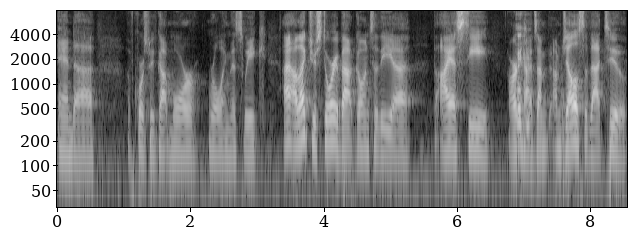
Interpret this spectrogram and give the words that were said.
and uh, of course we've got more rolling this week. I, I liked your story about going to the uh, the ISC archives. I'm I'm jealous of that too.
